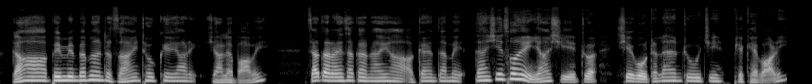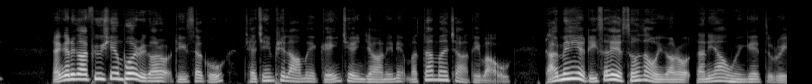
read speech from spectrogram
။ဒါဟာပင်ပင်ပန်းပန်းဒီဇိုင်းထုတ်ခဲ့ရတဲ့ရလဒ်ပါပဲ။ ဇက်တန်တိုင်းစက္ကန့်တိုင်းဟာအကန့်အသတ်မဲ့တန်ရှင်းစွမ်းရည်ရရှိတဲ့အတွက်ရှေ့ကိုတလန်တိုးခြင်းဖြစ်ခဲ့ပါတယ်။နိုင်ငံတကာ fusion ပွဲတွေကတော့ဒီဆက်ကိုချက်ချင်းဖြစ်လာမဲ့ game changer အနေနဲ့မသတ်မှတ်ကြသေးပါဘူး။ဒါပေမဲ့ဒီဆက်ရဲ့စွမ်းဆောင်ရည်ကတော့တန်တရားဝင်ခဲ့သူတွေ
